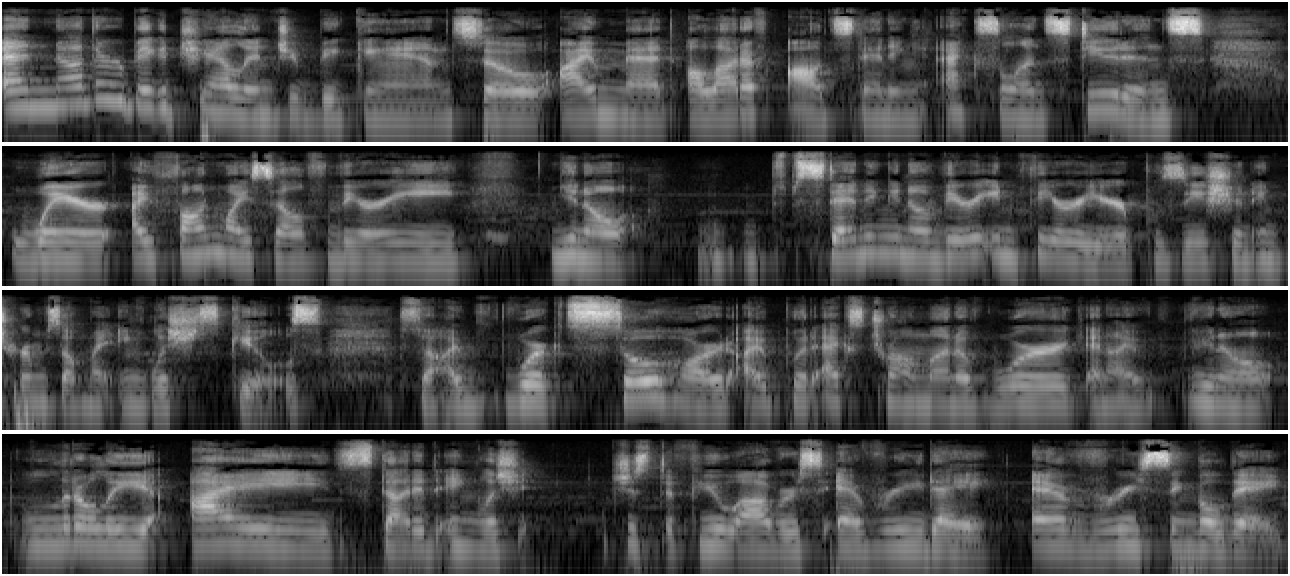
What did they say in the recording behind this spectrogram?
another big challenge began. So I met a lot of outstanding, excellent students where I found myself very, you know, standing in a very inferior position in terms of my English skills. So I've worked so hard. I put extra amount of work and I've, you know, literally I studied English just a few hours every day, every single day.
